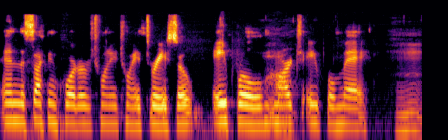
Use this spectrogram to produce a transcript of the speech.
in the second quarter of 2023. So April, wow. March, April, May. Hmm.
